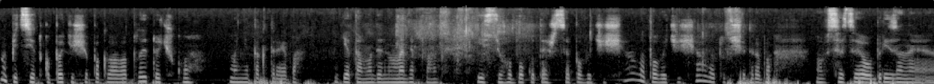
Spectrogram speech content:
ну, під сітку поки що поклала плиточку. Мені так треба. Є там один у мене план. І з цього боку теж все повичищала, повичищала. Тут ще треба все це обрізане,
